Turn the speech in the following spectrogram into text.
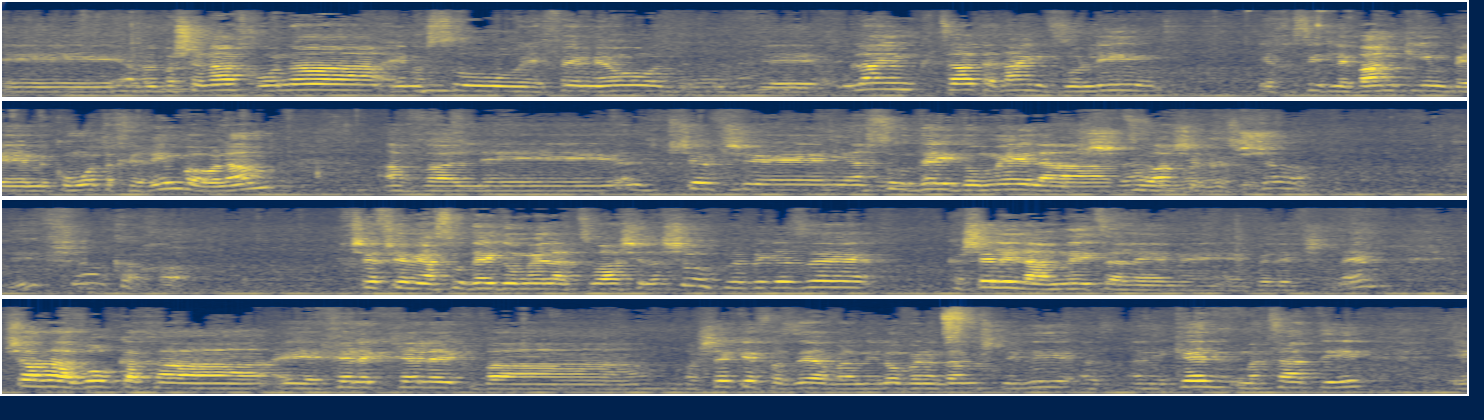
אה, אבל בשנה האחרונה הם עשו יפה מאוד, ואולי הם קצת עדיין זולים יחסית לבנקים במקומות אחרים בעולם, אבל אה, אני חושב שהם יעשו די דומה לתשואה של. אי אפשר ככה. חושב שהם יעשו די דומה לתשואה של השוק, ובגלל זה קשה לי להמליץ עליהם אה, בלב שלם. אפשר לעבור ככה חלק-חלק בשקף הזה, אבל אני לא בן אדם שלילי, אז אני כן מצאתי אה,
